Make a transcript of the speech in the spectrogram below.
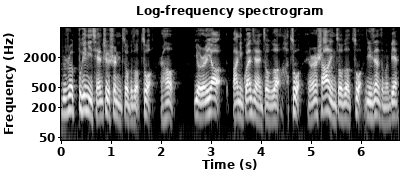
如说不给你钱，这个事儿你做不做？做。然后有人要。把你关起来，你做不做？做。有人杀了你，做不做？做。你现在怎么变？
